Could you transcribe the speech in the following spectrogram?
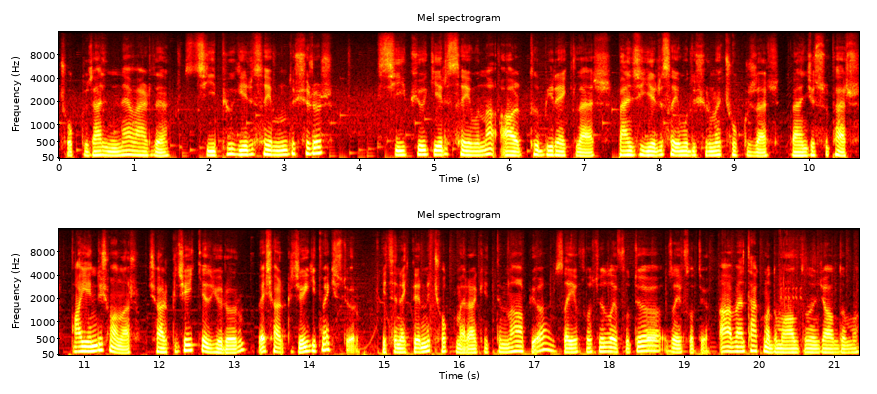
Çok güzel ne verdi? CPU geri sayımını düşürür. CPU geri sayımına artı bir ekler. Bence geri sayımı düşürmek çok güzel. Bence süper. Aa yeni düşmanlar. Şarkıcıyı ilk kez görüyorum. Ve şarkıcıya gitmek istiyorum. Yeteneklerini çok merak ettim. Ne yapıyor? Zayıflatıyor, zayıflatıyor, zayıflatıyor. Aa ben takmadım aldan önce aldığımı.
